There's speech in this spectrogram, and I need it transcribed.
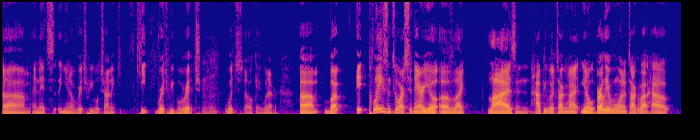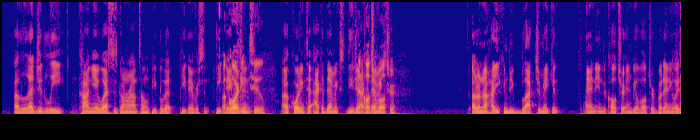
um, and it's you know rich people trying to keep rich people rich, which okay, whatever. Um, but it plays into our scenario of like lies and how people are talking about it. You know, earlier we want to talk about how allegedly Kanye West is going around telling people that Pete Davidson, Pete According Davidson- to according to Akademiks, DJ the Culture Vulture. I don't know how you can be black Jamaican and in the culture and be a vulture, but anyways,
